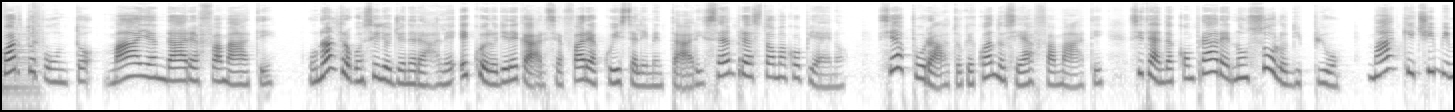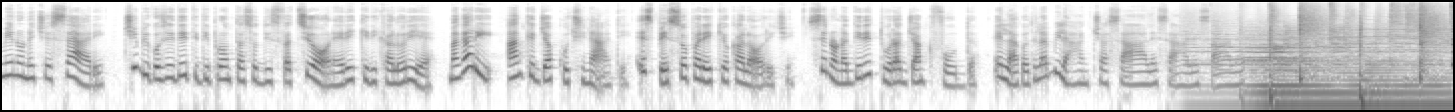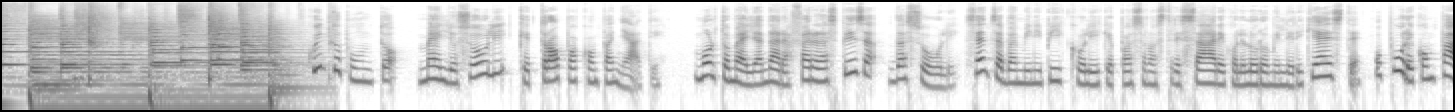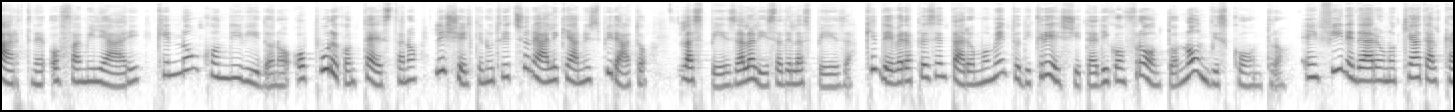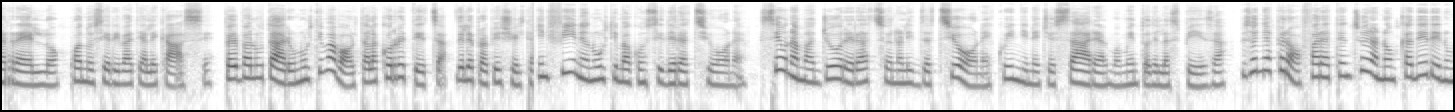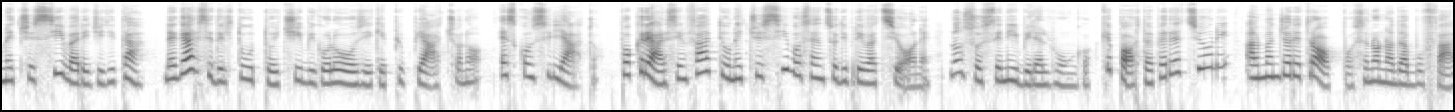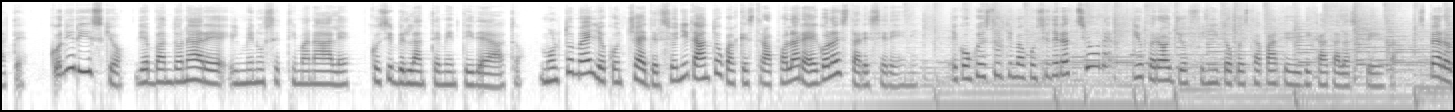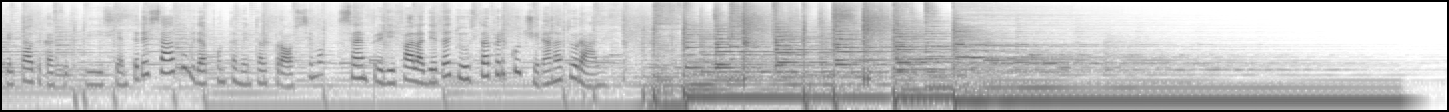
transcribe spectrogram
Quarto punto, mai andare affamati. Un altro consiglio generale è quello di recarsi a fare acquisti alimentari sempre a stomaco pieno. Si è appurato che quando si è affamati si tende a comprare non solo di più, ma anche cibi meno necessari, cibi cosiddetti di pronta soddisfazione, ricchi di calorie, magari anche già cucinati e spesso parecchio calorici, se non addirittura junk food. E l'ago della bilancia sale, sale, sale. Quinto punto, meglio soli che troppo accompagnati. Molto meglio andare a fare la spesa da soli, senza bambini piccoli che possono stressare con le loro mille richieste, oppure con partner o familiari che non condividono oppure contestano le scelte nutrizionali che hanno ispirato la spesa, la lista della spesa, che deve rappresentare un momento di crescita, di confronto, non di scontro. E infine dare un'occhiata al carrello quando si è arrivati alle casse, per valutare un'ultima volta la correttezza delle proprie scelte. Infine un'ultima considerazione. Se una maggiore razionalizzazione è quindi necessaria al momento della spesa, bisogna però fare attenzione a non cadere in un'eccessiva rigidità. Negarsi del tutto i cibi golosi che più piacciono è sconsigliato. Può crearsi infatti un eccessivo senso di privazione, non sostenibile a lungo, che porta per reazioni al mangiare troppo, se non ad abbuffate, con il rischio di abbandonare il menù settimanale così brillantemente ideato. Molto meglio concedersi ogni tanto qualche strappo alla regola e stare sereni. E con quest'ultima considerazione io per oggi ho finito questa parte dedicata alla spesa. Spero che il podcast vi sia interessato e vi do appuntamento al prossimo, sempre di Fa la dieta giusta per cucina naturale.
